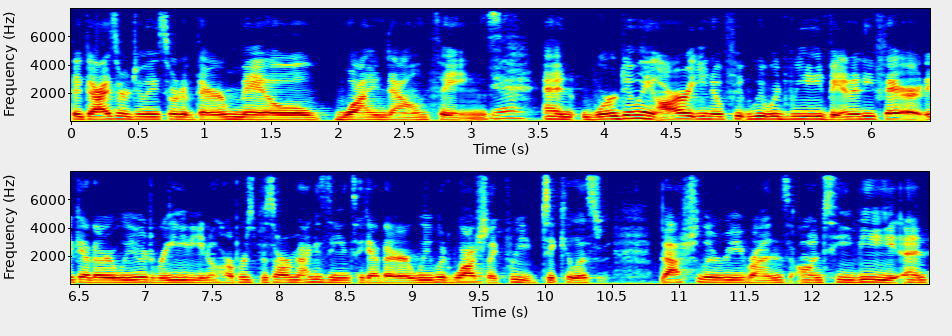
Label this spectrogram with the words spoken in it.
the guys are doing sort of their male wind down things. Yeah. And we're doing our, you know, we would read Vanity Fair together. We would read, you know, Harper's Bazaar magazine together. We would watch like ridiculous Bachelor reruns on TV. And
